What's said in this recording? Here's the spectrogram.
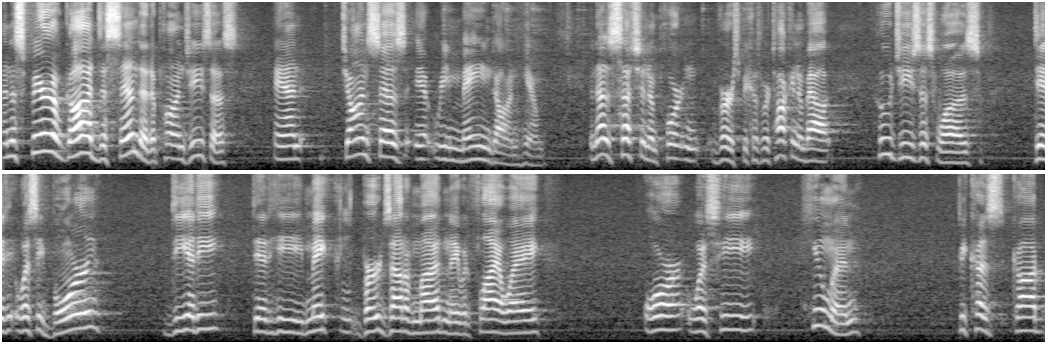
And the Spirit of God descended upon Jesus, and John says it remained on him. And that is such an important verse because we're talking about who Jesus was. Did, was he born deity? Did he make birds out of mud and they would fly away? Or was he human because God,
